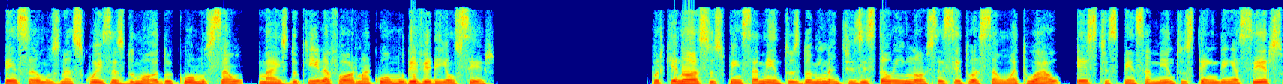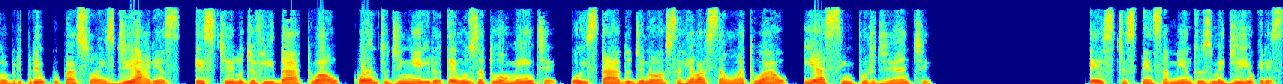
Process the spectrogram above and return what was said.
Pensamos nas coisas do modo como são, mais do que na forma como deveriam ser. Porque nossos pensamentos dominantes estão em nossa situação atual, estes pensamentos tendem a ser sobre preocupações diárias, estilo de vida atual, quanto dinheiro temos atualmente, o estado de nossa relação atual, e assim por diante. Estes pensamentos medíocres,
